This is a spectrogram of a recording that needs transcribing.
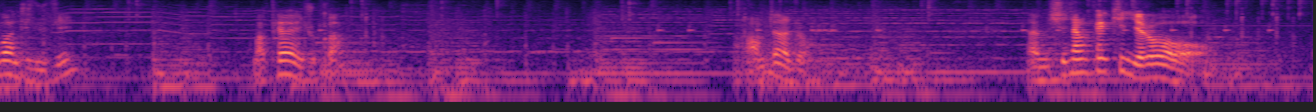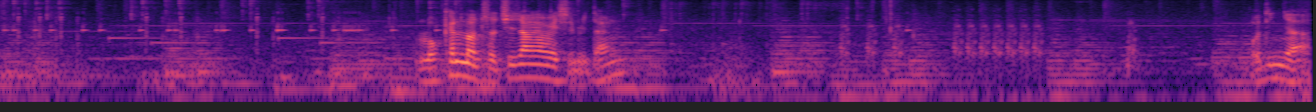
누구한테 주지? 마피아 해줄까? 아무 때나 줘. 다음 시장 패키지로 로켓 런처 지정하겠습니다. 어딨냐?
